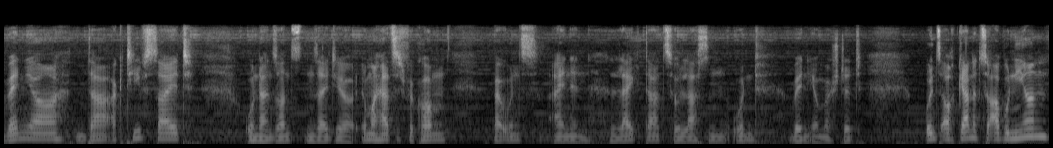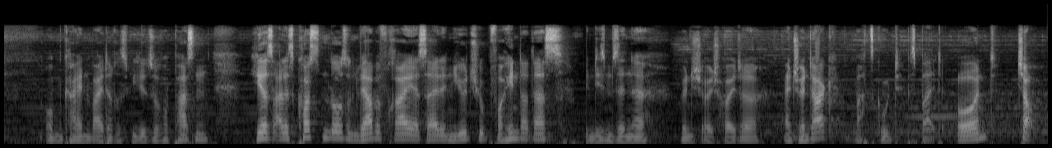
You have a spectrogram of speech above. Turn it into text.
wenn ihr da aktiv seid. Und ansonsten seid ihr immer herzlich willkommen, bei uns einen Like da zu lassen und wenn ihr möchtet, uns auch gerne zu abonnieren, um kein weiteres Video zu verpassen. Hier ist alles kostenlos und werbefrei, es sei denn YouTube verhindert das. In diesem Sinne wünsche ich euch heute einen schönen Tag, macht's gut, bis bald und ciao.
